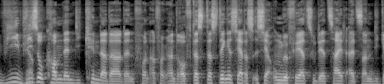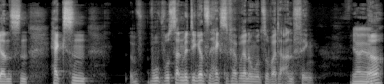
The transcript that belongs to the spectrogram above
Wie, wieso kommen denn die Kinder da denn von Anfang an drauf? Das, das Ding ist ja, das ist ja ungefähr zu der Zeit, als dann die ganzen Hexen, wo wo es dann mit den ganzen Hexenverbrennungen und so weiter anfing. Ja, ja. Ne?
